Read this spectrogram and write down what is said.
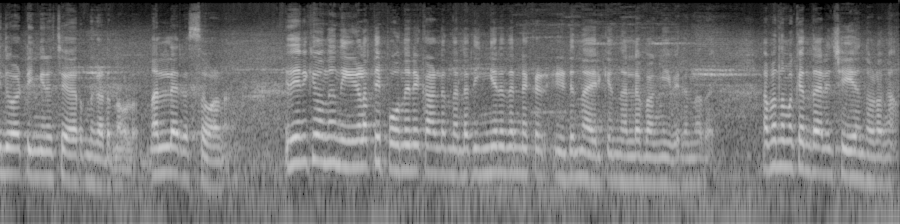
ഇതുമായിട്ട് ഇങ്ങനെ ചേർന്ന് കിടന്നോളും. നല്ല രസമാണ്. ഇതെനിക്ക് ഒന്ന് നീളത്തിൽ പോകുന്നതിനേക്കാളും നല്ലത് ഇങ്ങനെ തന്നെ ഇടുന്നതായിരിക്കും നല്ല ഭംഗി വരുന്നത്. അപ്പോൾ നമുക്ക് എന്തായാലും ചെയ്യാൻ തുടങ്ങാം.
